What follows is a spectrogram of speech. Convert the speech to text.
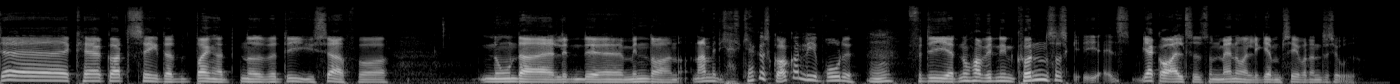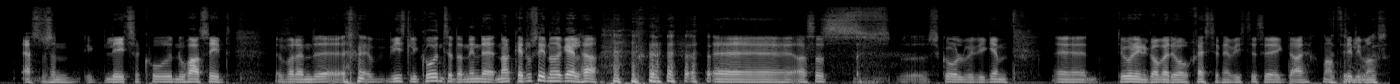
der kan jeg godt se, der bringer noget værdi, især for nogen, der er lidt øh, mindre. Nej, men jeg, jeg kan sgu godt lide at bruge det. Mm. Fordi at nu har vi lige en kunde, så skal, jeg, jeg går altid sådan manuelt igennem og se, hvordan det ser ud. Altså sådan, læser koden. Du har set, øh, hvordan det viste lige koden til dig den ene dag. Nå, kan du se noget galt her? øh, og så skål vi det igennem. Øh, det kunne egentlig godt være, det var Christian, jeg viste det til, ikke dig. Nå, Ja, det, det er lige meget.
